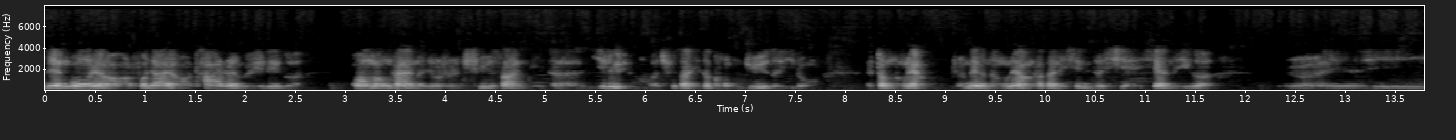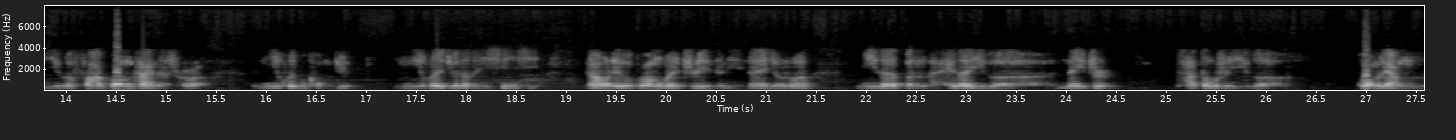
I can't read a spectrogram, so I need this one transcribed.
练功也好，佛家也好，他认为这个光芒态呢，就是驱散你的疑虑和驱散你的恐惧的一种正能量。就那个能量，它在你心里头显现的一个呃一个发光态的时候，你会不恐惧，你会觉得很欣喜。然后这个光会指引着你，那也就是说，你的本来的一个内置，它都是一个光亮子。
